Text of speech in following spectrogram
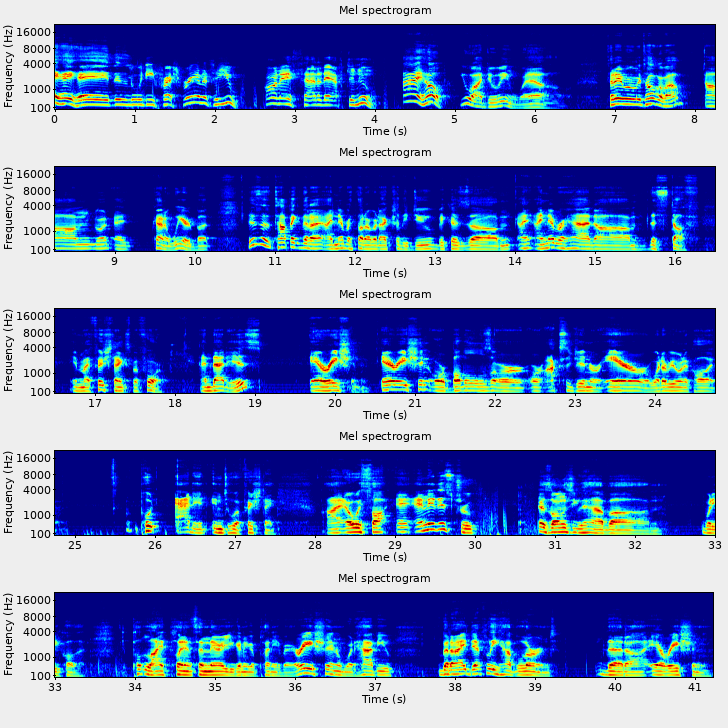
Hey, hey, hey, this is Louie D. Fresh bringing it to you on a Saturday afternoon. I hope you are doing well. Today, we're going to talk about, um, uh, kind of weird, but this is a topic that I, I never thought I would actually do because um, I, I never had um, this stuff in my fish tanks before, and that is aeration. Aeration or bubbles or, or oxygen or air or whatever you want to call it, put added into a fish tank. I always thought, and it is true, as long as you have, um, what do you call that? Live plants in there, you're going to get plenty of aeration and what have you. But I definitely have learned that uh, aeration,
